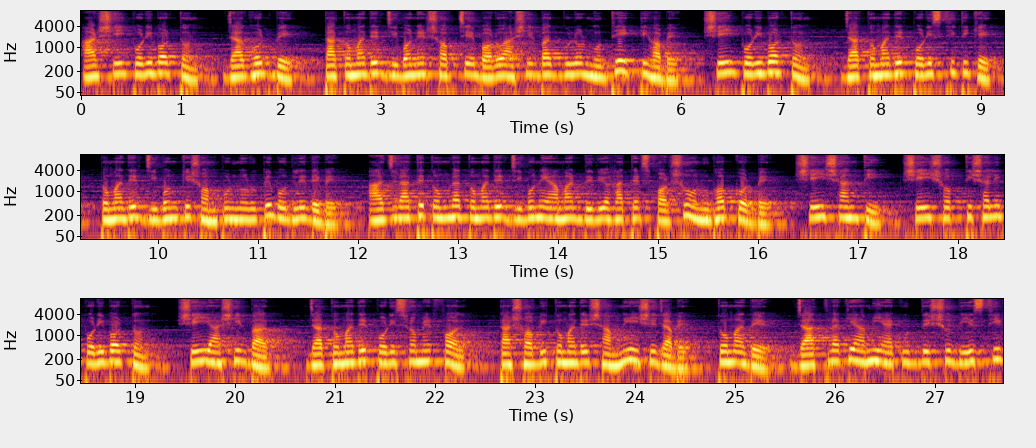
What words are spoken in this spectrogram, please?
আর সেই পরিবর্তন যা ঘটবে, তা তোমাদের জীবনের সবচেয়ে বড় আশীর্বাদগুলোর মধ্যে একটি হবে। সেই পরিবর্তন যা তোমাদের পরিস্থিতিকে, তোমাদের জীবনকে সম্পূর্ণরূপে বদলে দেবে। আজ রাতে তোমরা তোমাদের জীবনে আমার দিব্য হাতের স্পর্শ অনুভব করবে। সেই শান্তি, সেই শক্তিশালী পরিবর্তন, সেই আশীর্বাদ যা তোমাদের পরিশ্রমের ফল তা সবই তোমাদের সামনে এসে যাবে। তোমাদের যাত্রাকে আমি এক উদ্দেশ্য দিয়ে স্থির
